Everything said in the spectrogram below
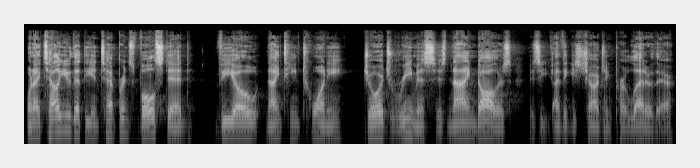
When I tell you that the Intemperance Volstead VO 1920 George Remus is $9, is he, I think he's charging per letter there.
